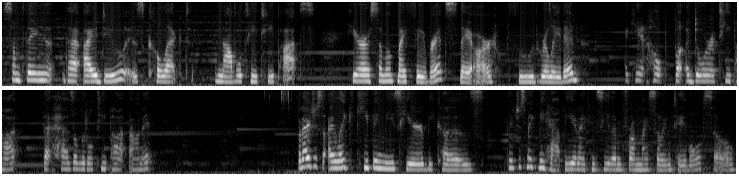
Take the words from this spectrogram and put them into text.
Something that I do is collect novelty teapots. Here are some of my favorites. They are food related. I can't help but adore a teapot that has a little teapot on it. But I just, I like keeping these here because they just make me happy and I can see them from my sewing table, so.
